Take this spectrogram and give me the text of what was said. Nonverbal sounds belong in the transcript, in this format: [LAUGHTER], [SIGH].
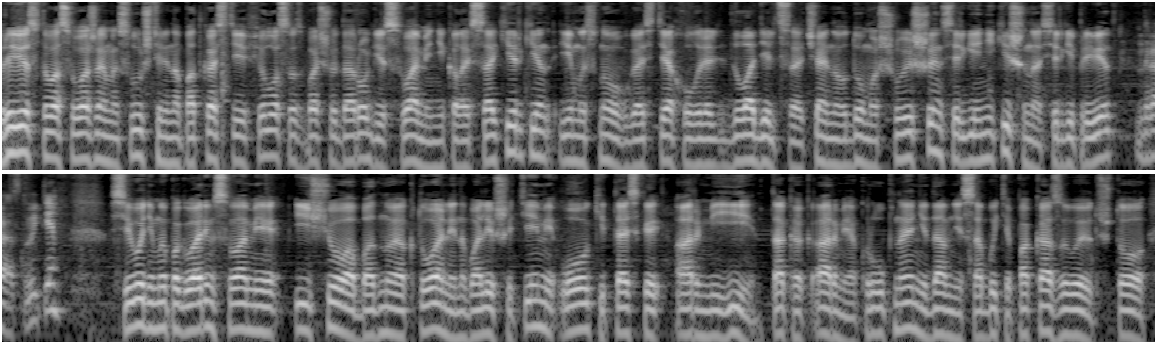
Приветствую вас, уважаемые слушатели, на подкасте «Философ с большой дороги». С вами Николай Сакиркин, и мы снова в гостях у владельца чайного дома Шуишин Сергея Никишина. Сергей, привет. Здравствуйте. Сегодня мы поговорим с вами еще об одной актуальной наболевшей теме о китайской армии. Так как армия крупная, недавние события показывают, что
